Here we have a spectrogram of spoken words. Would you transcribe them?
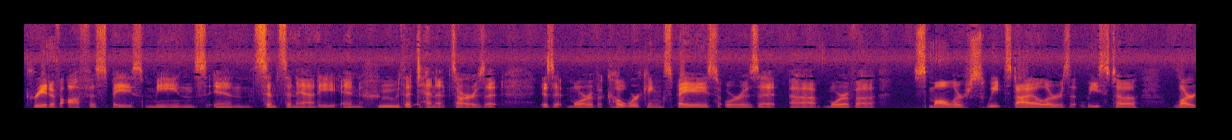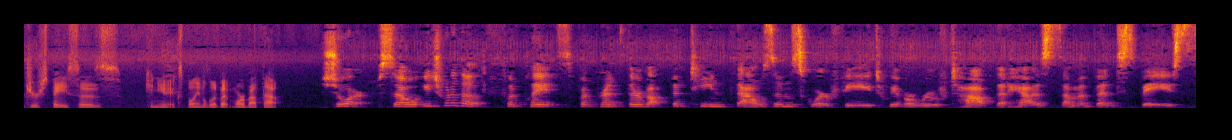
creative office space means in Cincinnati and who the tenants are? Is it is it more of a co-working space or is it uh, more of a smaller suite style or is it leased to larger spaces? Can you explain a little bit more about that? Sure. So each one of the footplates, footprints, they're about 15,000 square feet. We have a rooftop that has some event space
